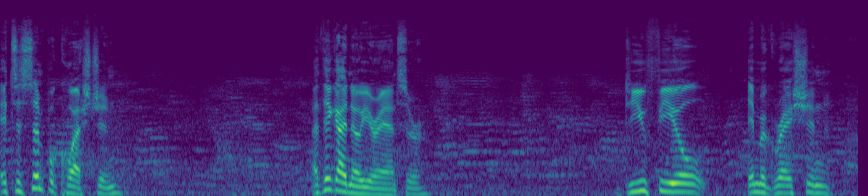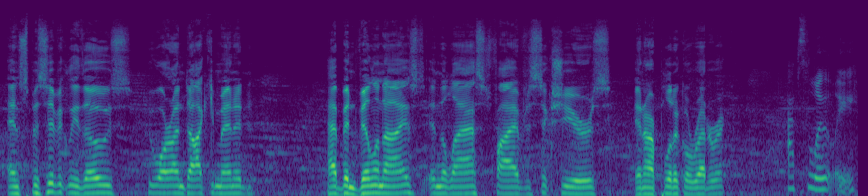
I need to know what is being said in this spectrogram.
it's a simple question. I think I know your answer. Do you feel immigration, and specifically those who are undocumented, have been villainized in the last five to six years in our political rhetoric? Absolutely.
